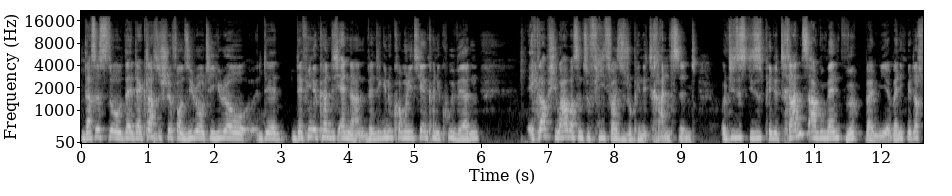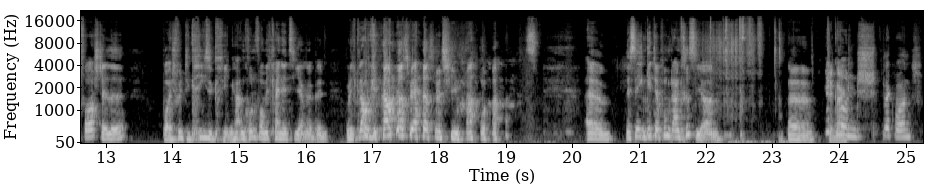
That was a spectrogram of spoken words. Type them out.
Das ist so der, der klassische von Zero to Hero. Der Delfine können sich ändern. Wenn sie genug kommunizieren, können die cool werden. Ich glaube, Chihuahuas sind so fies, weil sie so penetrant sind. Und dieses, dieses Penetranz-Argument wirkt bei mir. Wenn ich mir das vorstelle, boah, ich würde die Krise kriegen. Hat einen Grund, warum ich kein Erzieher mehr bin. Und ich glaube, genau das wäre das mit Chihuahuas. Ähm, deswegen geht der Punkt an Christian. Äh, Dank. Glückwunsch. Glückwunsch.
